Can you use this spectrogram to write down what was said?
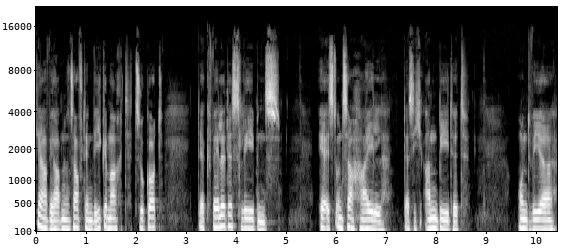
Ja, wir haben uns auf den Weg gemacht zu Gott, der Quelle des Lebens. Er ist unser Heil, der sich anbietet. Und wir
